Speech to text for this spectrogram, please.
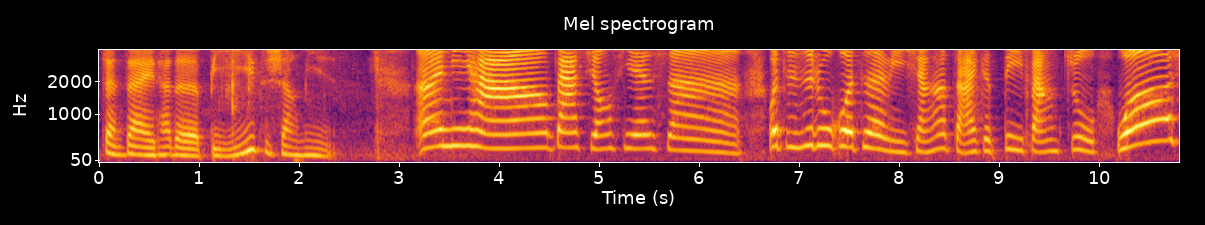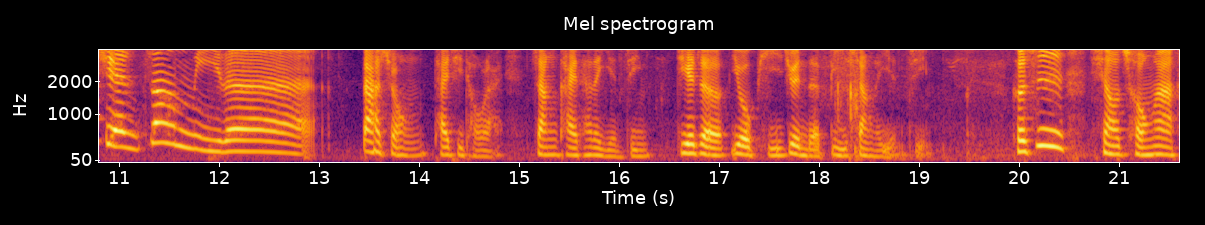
站在它的鼻子上面。哎，你好，大熊先生，我只是路过这里，想要找一个地方住，我选中你了。大熊抬起头来，张开他的眼睛，接着又疲倦的闭上了眼睛。可是小虫啊，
